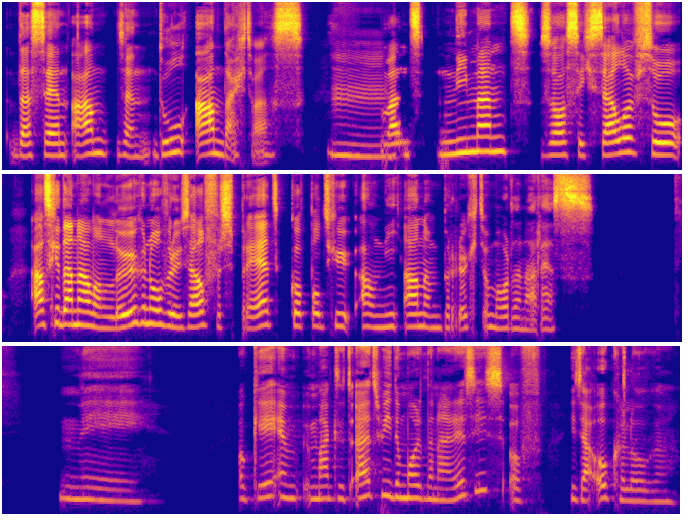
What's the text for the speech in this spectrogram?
dat zijn, aan, zijn doel aandacht was. Mm. Want niemand zou zichzelf zo... Als je dan al een leugen over jezelf verspreidt, koppelt je al niet aan een beruchte moordenares. Nee. Oké, en maakt het uit wie de moordenares is? Of is dat ook gelogen?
